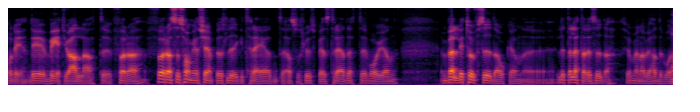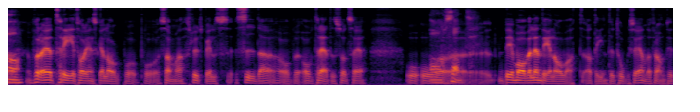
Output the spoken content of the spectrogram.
och det, det vet ju alla att förra, förra säsongens Champions League-träd, alltså slutspelsträdet, det var ju en, en väldigt tuff sida och en eh, lite lättare sida. Så jag menar vi hade våra, ja. våra tre italienska lag på, på samma slutspelssida av, av trädet så att säga. Och, och ja, det var väl en del av att, att det inte tog sig ända fram till,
